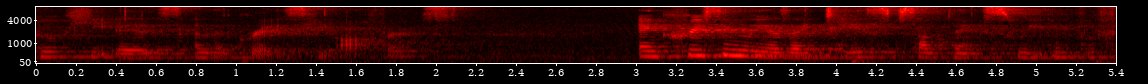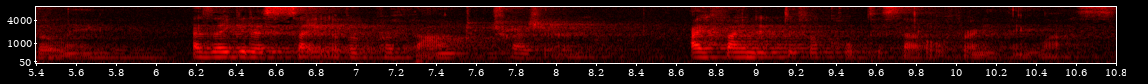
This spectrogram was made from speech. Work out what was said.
who He is and the grace He offers. Increasingly, as I taste something sweet and fulfilling, as I get a sight of a profound treasure, I find it difficult to settle for anything less.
